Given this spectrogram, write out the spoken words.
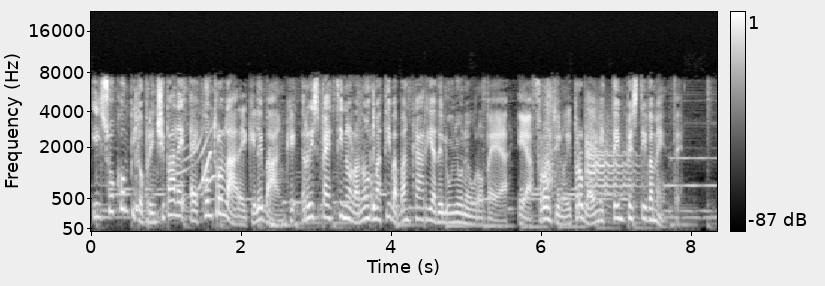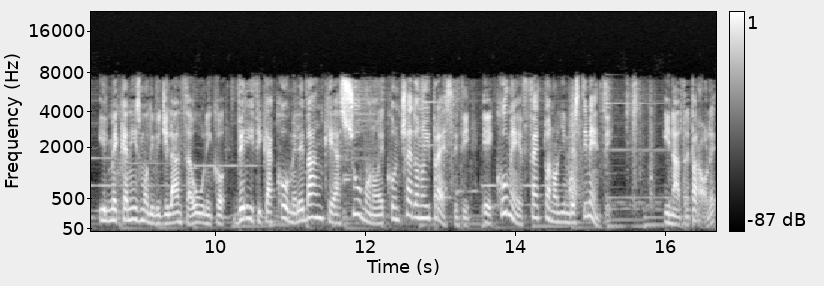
Il suo compito principale è controllare che le banche rispettino la normativa bancaria dell'Unione Europea e affrontino i problemi tempestivamente. Il meccanismo di vigilanza unico verifica come le banche assumono e concedono i prestiti e come effettuano gli investimenti. In altre parole,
